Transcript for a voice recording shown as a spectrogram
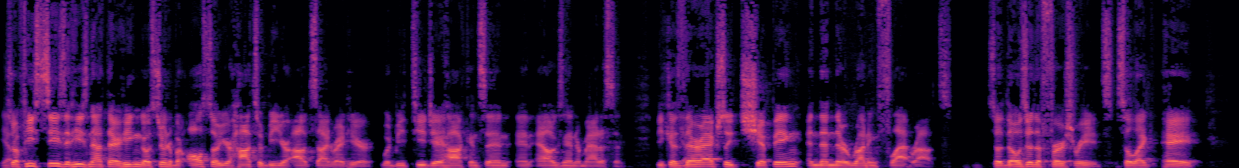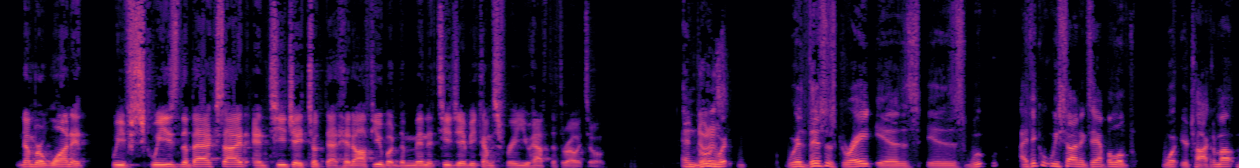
Yep. So if he sees that he's not there, he can go sooner. But also your hots would be your outside right here would be T.J. Hockenson and Alexander Mattison because they're actually chipping and then they're running flat routes. So those are the first reads. So like, hey, number one, it we've squeezed the backside and TJ took that hit off you, but the minute TJ becomes free, you have to throw it to him. And Notice- where, where this is great is is w- I think we saw an example of what you're talking about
